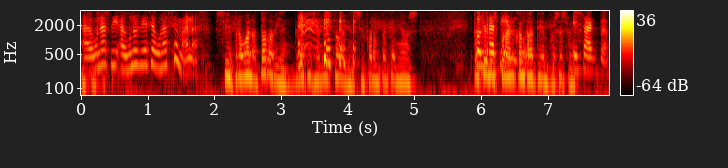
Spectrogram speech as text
algunos días y algunas semanas. Sí, pero bueno, todo bien. Gracias a Dios, todo bien. Si fueron pequeños, contratiempos. contratiempos, eso es. Exacto.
